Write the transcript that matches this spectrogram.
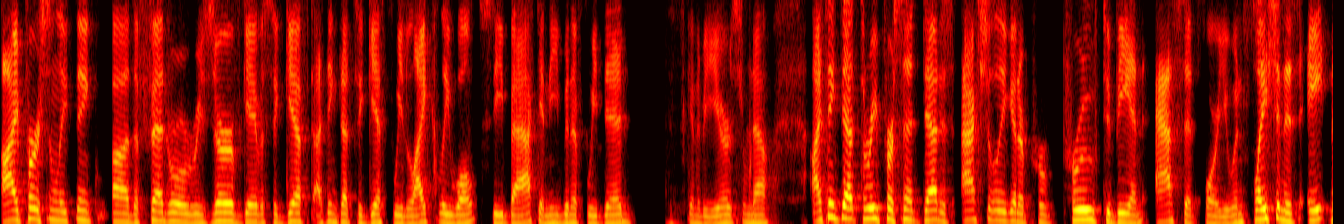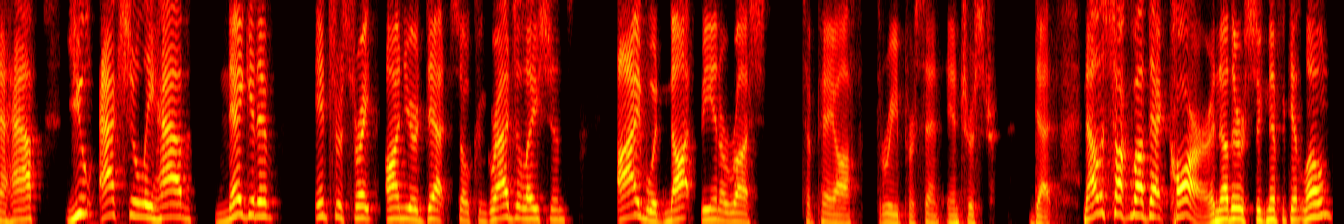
I personally think uh, the Federal Reserve gave us a gift. I think that's a gift we likely won't see back. And even if we did, it's going to be years from now. I think that 3% debt is actually going to pr- prove to be an asset for you. Inflation is eight and a half. You actually have negative interest rate on your debt. So, congratulations. I would not be in a rush to pay off 3% interest debt. Now, let's talk about that car, another significant loan.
